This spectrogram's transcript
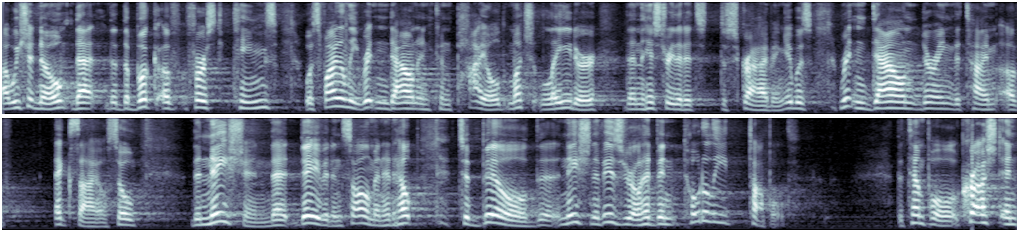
uh, we should know that the, the book of First Kings was finally written down and compiled much later than the history that it's describing. It was written down during the time of exile. So, the nation that David and Solomon had helped to build, the nation of Israel, had been totally toppled the temple crushed, and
